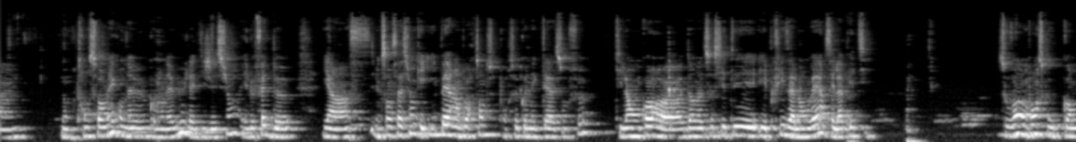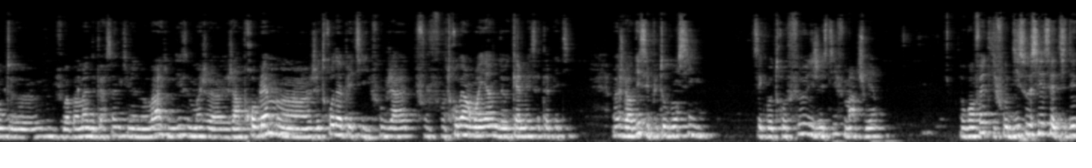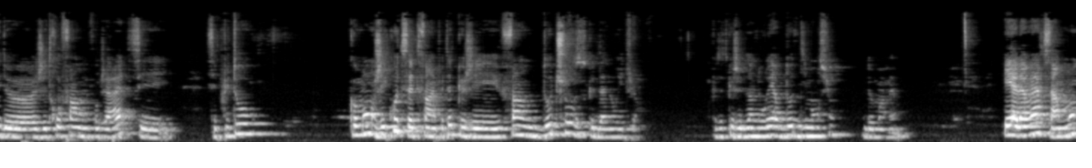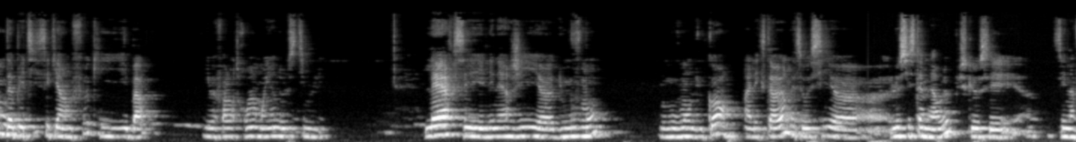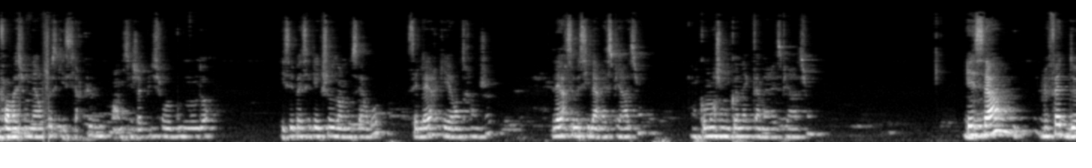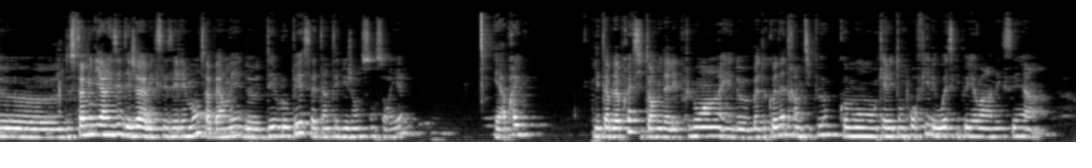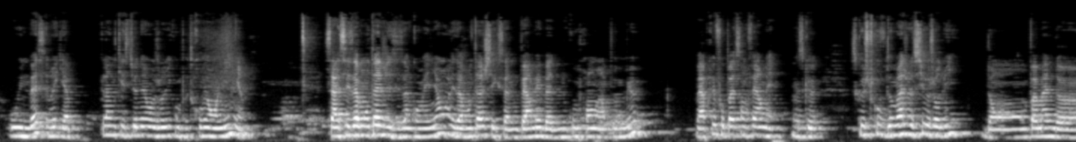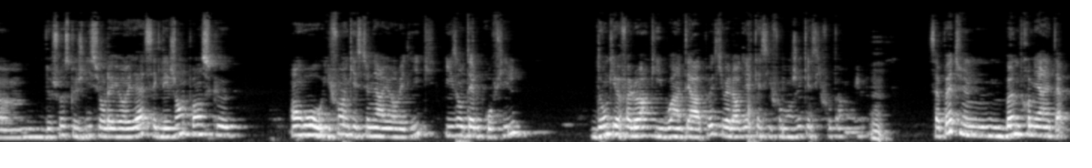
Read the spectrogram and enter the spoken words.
donc transformer, comme on a vu, la digestion et le fait de, il y a une sensation qui est hyper importante pour se connecter à son feu, qui là encore euh, dans notre société est prise à l'envers, c'est l'appétit. Souvent, on pense que quand euh, je vois pas mal de personnes qui viennent me voir et qui me disent, moi j'ai un problème, euh, j'ai trop d'appétit, il faut que j'arrête, faut, faut, trouver un moyen de calmer cet appétit. Moi, je leur dis, c'est plutôt bon signe, c'est que votre feu digestif marche bien. Donc en fait, il faut dissocier cette idée de j'ai trop faim, il faut que j'arrête. C'est c'est plutôt comment j'écoute cette faim. Peut-être que j'ai faim d'autre chose que de la nourriture. Peut-être que j'ai besoin de nourrir d'autres dimensions de moi-même. Et à l'inverse, un manque d'appétit, c'est qu'il y a un feu qui est bas. Il va falloir trouver un moyen de le stimuler. L'air, c'est l'énergie euh, du mouvement le mouvement du corps à l'extérieur, mais c'est aussi euh, le système nerveux, puisque c'est une information nerveuse qui circule. Par exemple, si j'appuie sur le bout de mon doigt, il s'est passé quelque chose dans mon cerveau, c'est l'air qui est rentré en jeu. L'air, c'est aussi la respiration. Donc, comment je me connecte à ma respiration. Et ça, le fait de, de se familiariser déjà avec ces éléments, ça permet de développer cette intelligence sensorielle. Et après, l'étape d'après, si tu as envie d'aller plus loin et de, bah, de connaître un petit peu comment, quel est ton profil et où est-ce qu'il peut y avoir un excès ou une baisse, c'est vrai qu'il y a plein de questionnaires aujourd'hui qu'on peut trouver en ligne. Ça a ses avantages et ses inconvénients. Les avantages, c'est que ça nous permet bah, de nous comprendre un peu mieux. Mais après, il faut pas s'enfermer. Parce que ce que je trouve dommage aussi aujourd'hui, dans pas mal de, de choses que je lis sur l'Ayurveda, c'est que les gens pensent que, en gros, ils font un questionnaire ayurvédique, ils ont tel profil, donc, il va falloir qu'ils voient un thérapeute qui va leur dire qu'est-ce qu'il faut manger, qu'est-ce qu'il faut pas manger. Mm. Ça peut être une bonne première étape.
